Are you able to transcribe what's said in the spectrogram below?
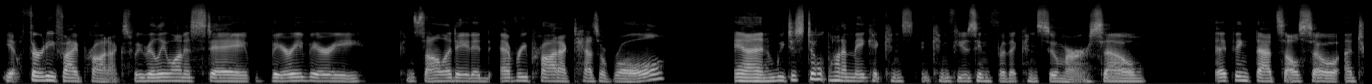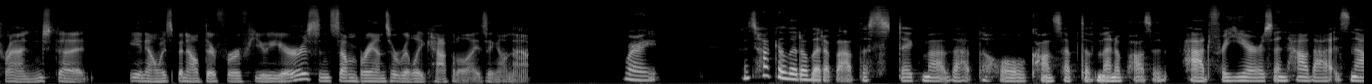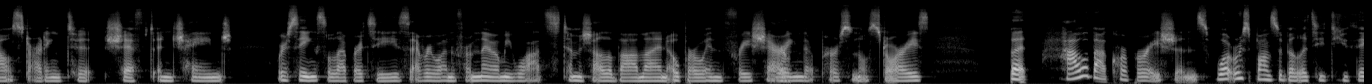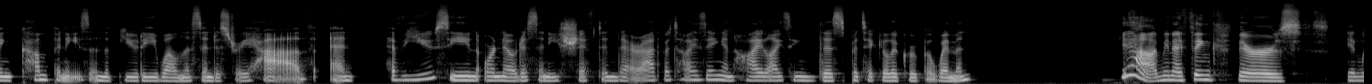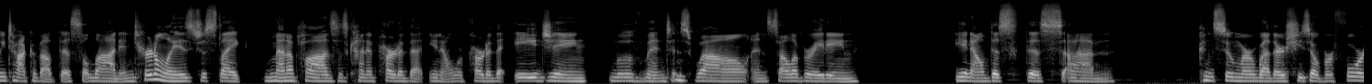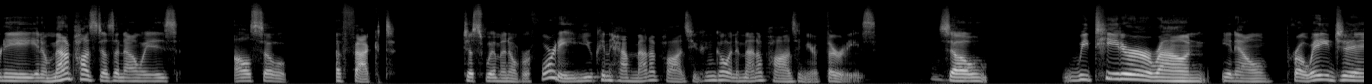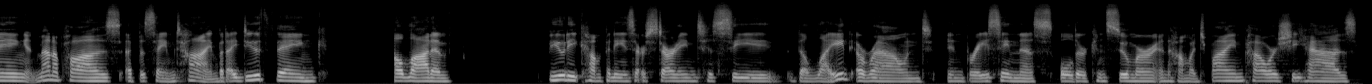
you know 35 products. We really want to stay very very consolidated. Every product has a role and we just don't want to make it con- confusing for the consumer. So i think that's also a trend that you know has been out there for a few years and some brands are really capitalizing on that right Let's talk a little bit about the stigma that the whole concept of menopause had for years and how that is now starting to shift and change. We're seeing celebrities, everyone from Naomi Watts to Michelle Obama and Oprah Winfrey, sharing yeah. their personal stories. But how about corporations? What responsibility do you think companies in the beauty wellness industry have? And have you seen or noticed any shift in their advertising and highlighting this particular group of women? Yeah, I mean, I think there's, and we talk about this a lot internally, is just like menopause is kind of part of that, you know, we're part of the aging movement mm-hmm. as well and celebrating, you know, this, this, um, consumer, whether she's over 40, you know, menopause doesn't always also affect just women over 40. You can have menopause, you can go into menopause in your 30s. Mm-hmm. So we teeter around, you know, pro aging and menopause at the same time. But I do think a lot of beauty companies are starting to see the light around embracing this older consumer and how much buying power she has.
